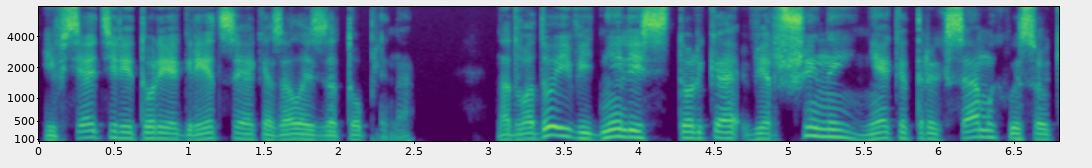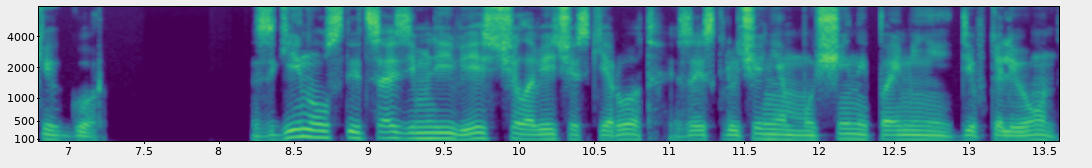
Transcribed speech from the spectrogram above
и вся территория Греции оказалась затоплена. Над водой виднелись только вершины некоторых самых высоких гор. Сгинул с лица земли весь человеческий род, за исключением мужчины по имени Девкалион,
